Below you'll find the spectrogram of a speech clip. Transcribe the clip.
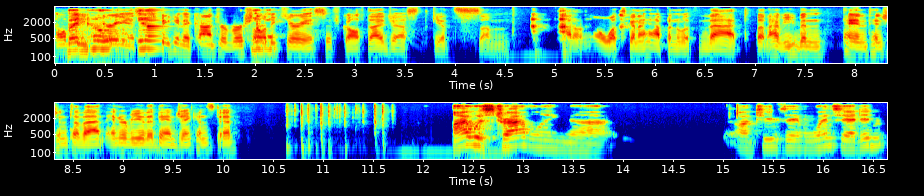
I'll But be no, curious. you know- Speaking of controversial, I'll be curious if Golf Digest gets some. I don't know what's going to happen with that. But have you been paying attention to that interview that Dan Jenkins did? I was traveling uh, on Tuesday and Wednesday. I didn't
